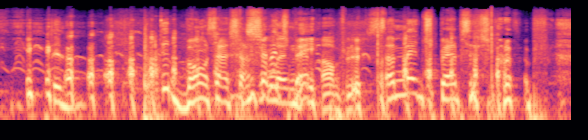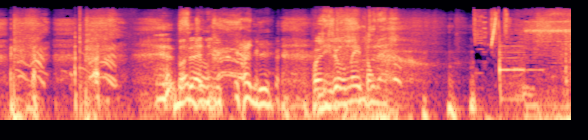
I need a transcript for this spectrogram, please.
T'es bon, ça, ça, Sur le nez, pep. en plus. Ça met du pep, c'est super. Bonne Salut. journée. Salut. Bonne Les journée, ton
